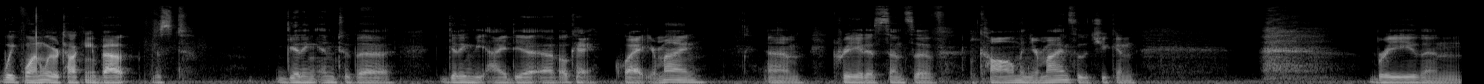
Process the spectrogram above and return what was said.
week one, we were talking about just getting into the getting the idea of okay, quiet your mind, um, create a sense of calm in your mind so that you can breathe and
